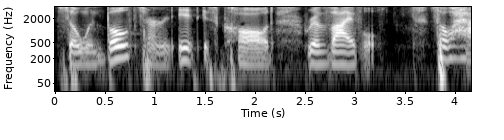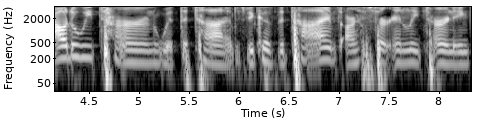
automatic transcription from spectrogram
So when both turn, it is called revival. So, how do we turn with the times? Because the times are certainly turning,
